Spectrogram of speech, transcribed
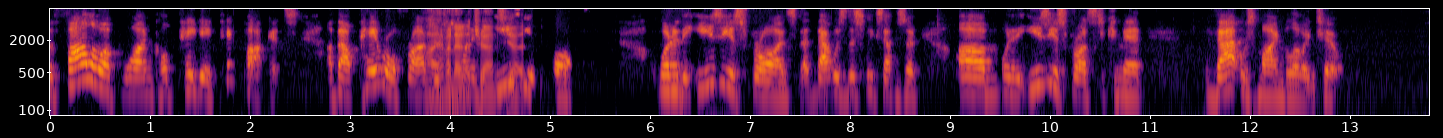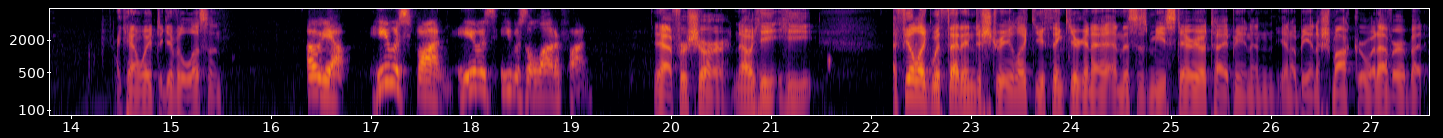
the follow up one called Payday Pickpockets about payroll fraud, is one of the easiest yet. frauds. One of the easiest frauds that that was this week's episode. Um, one of the easiest frauds to commit. That was mind blowing too. I can't wait to give it a listen. Oh yeah, he was fun. He was he was a lot of fun. Yeah, for sure. No, he he. I feel like with that industry, like you think you're gonna, and this is me stereotyping and you know being a schmuck or whatever, but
